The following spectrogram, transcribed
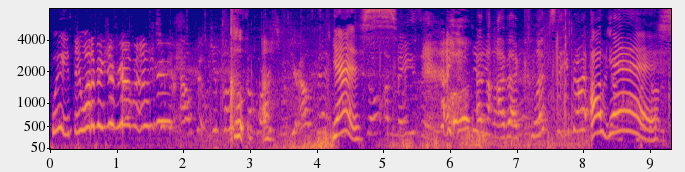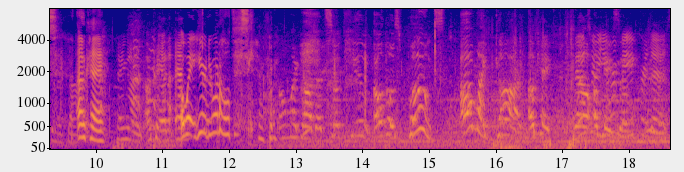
Wait, they want a picture of your outfit. outfit. Would you post Cl- the horse with your outfit? Yes. Amazing. I told and the, uh, the clips that you got. Oh my God, yes. my daughter's gonna. Okay. Hang on. Okay. And, and Oh wait, here. Do you want to hold this camera? Oh my God, that's so cute. Oh, those boots. Oh my God. Okay. Now, Winter, okay, you were so made for this.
